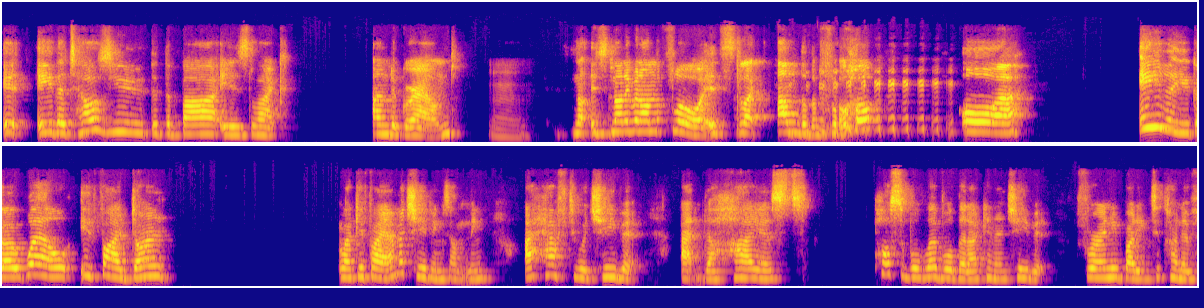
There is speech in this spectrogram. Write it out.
it either tells you that the bar is like underground, Mm. not it's not even on the floor, it's like under the floor, or either you go, well, if I don't like if I am achieving something, I have to achieve it at the highest possible level that I can achieve it for anybody to kind of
